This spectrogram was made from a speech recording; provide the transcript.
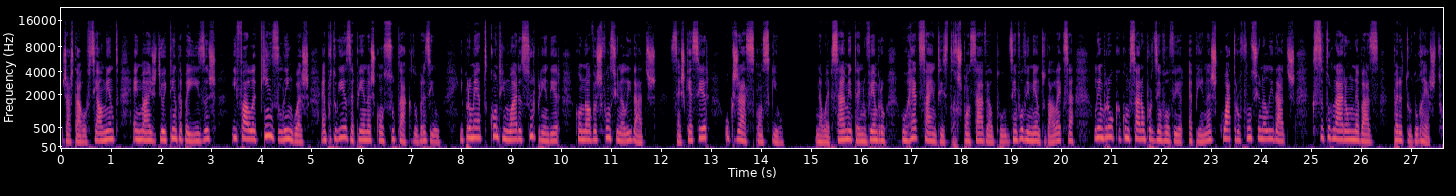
Já está oficialmente em mais de 80 países e fala 15 línguas, em português apenas com sotaque do Brasil, e promete continuar a surpreender com novas funcionalidades, sem esquecer o que já se conseguiu. Na Web Summit, em novembro, o Head Scientist responsável pelo desenvolvimento da Alexa lembrou que começaram por desenvolver apenas quatro funcionalidades que se tornaram na base para tudo o resto.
